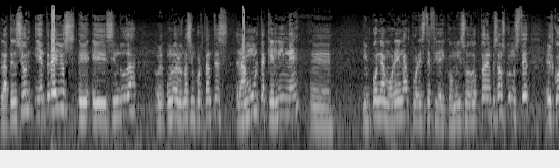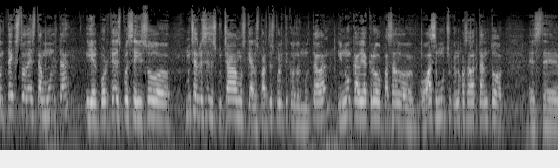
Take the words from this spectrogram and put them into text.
la atención y entre ellos, y, sin duda, uno de los más importantes, la multa que el INE eh, impone a Morena por este fideicomiso. Doctora, empezamos con usted, el contexto de esta multa y el por qué después se hizo muchas veces escuchábamos que a los partidos políticos los multaban y nunca había creo pasado o hace mucho que no pasaba tanto este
